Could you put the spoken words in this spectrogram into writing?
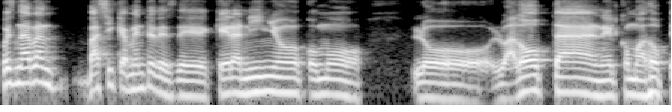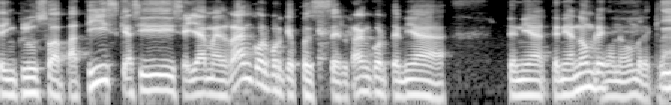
pues narran básicamente desde que era niño, cómo lo, lo adoptan, él cómo adopta incluso a Patis, que así se llama el Rancor, porque pues el Rancor tenía, tenía, tenía nombre. Bueno, hombre, claro.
